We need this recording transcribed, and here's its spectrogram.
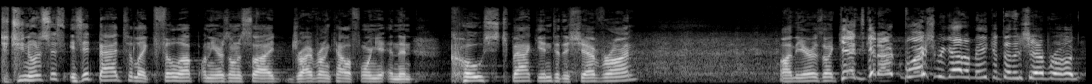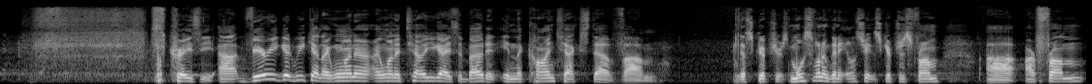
Did you notice this? Is it bad to like fill up on the Arizona side, drive around California, and then coast back into the Chevron on the Arizona? Kids, get out and push. We got to make it to the Chevron. It's crazy. Uh, very good weekend. I want to I wanna tell you guys about it in the context of um, the scriptures. Most of what I'm going to illustrate the scriptures from uh, are from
